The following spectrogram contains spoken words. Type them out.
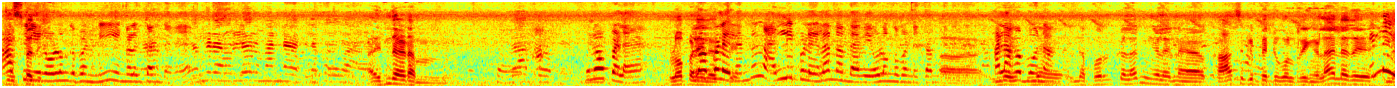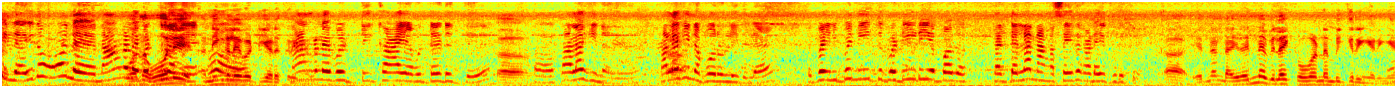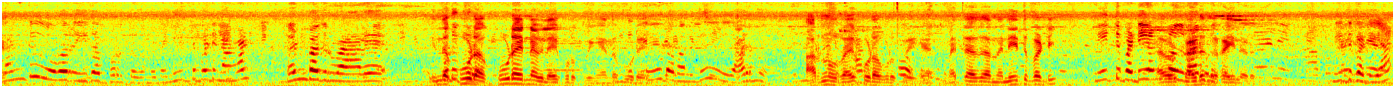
ஆசிரியர் ஒழுங்கு பண்ணி எங்களுக்கு தந்தவ இந்த இடம். இந்த பொருட்களை நீங்கள் என்ன காசுக்கு பெற்றுக்கொள்றீங்களா அல்லது இல்ல இது ஓலை. நாங்களே ஓலை. நீங்களே வெட்டி எடுக்கிறீங்க. நாங்களே வெட்டி காய விட்டு எடுத்து பழகினது பழகின பொருள் இதுல. இப்ப இப்ப நீத்துப்பட்டி இடியப்ப கட்டெல்லாம் நாங்க செய்த கடையை கொடுக்குறோம். என்னண்டா இது என்ன விலைக்கு ஒவ்வொன்றும் விற்கிறீங்க நீங்கள் வந்து ஒவ்வொரு இதை பொறுத்தது இந்த நீத்துப்பட்டி நாங்கள் எண்பது ரூபாவே இந்த கூடை கூடை என்ன விலை கொடுக்குறீங்க இந்த கூடை? கூட வந்து அறுநூறு. அறுநூறுவாய்க்கு கூட கொடுக்குறீங்க. மற்றது அந்த நீத்துப்பட்டி நீத்துப்பட்டி கடுங்க கையில் எடுங்க. நீத்துப்பட்டியா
